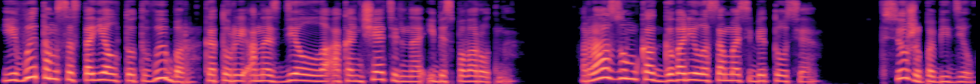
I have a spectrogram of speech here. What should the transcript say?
И в этом состоял тот выбор, который она сделала окончательно и бесповоротно. Разум, как говорила сама себе Тося, все же победил.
